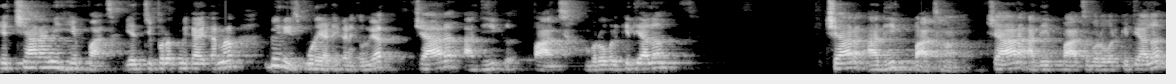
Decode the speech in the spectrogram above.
हे चार आणि हे पाच यांची परत मी काय करणार? बेरीज पुढे या ठिकाणी करूयात. चार अधिक पाच बरोबर किती आलं? चार अधिक पाच हा. चार अधिक पाच बरोबर किती आलं?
